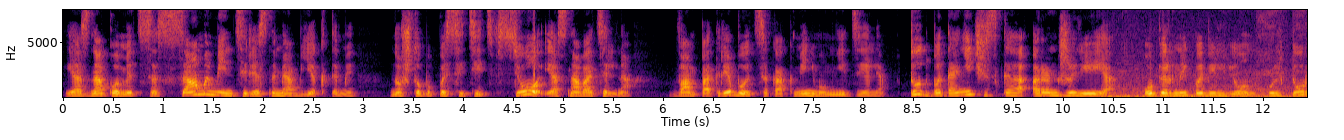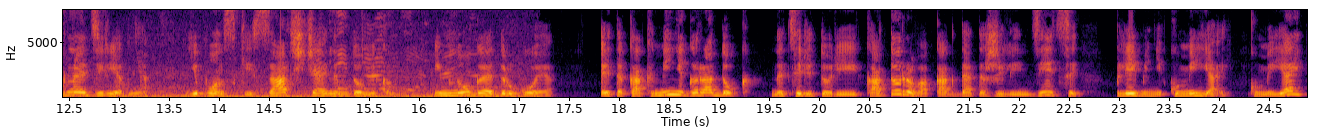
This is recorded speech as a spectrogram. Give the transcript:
и ознакомиться с самыми интересными объектами. Но чтобы посетить все и основательно, вам потребуется как минимум неделя. Тут ботаническая оранжерея, оперный павильон, культурная деревня, японский сад с чайным домиком и многое другое. Это как мини-городок, на территории которого когда-то жили индейцы племени Кумияй. Кумияй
